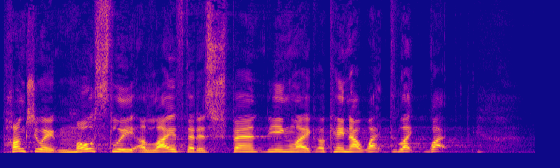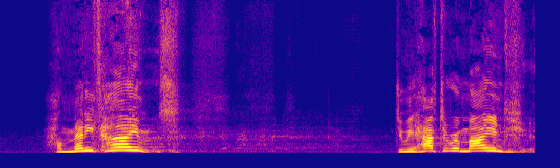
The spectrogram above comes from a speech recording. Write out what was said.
punctuate mostly a life that is spent being like, okay, now what, like, what? How many times do we have to remind you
